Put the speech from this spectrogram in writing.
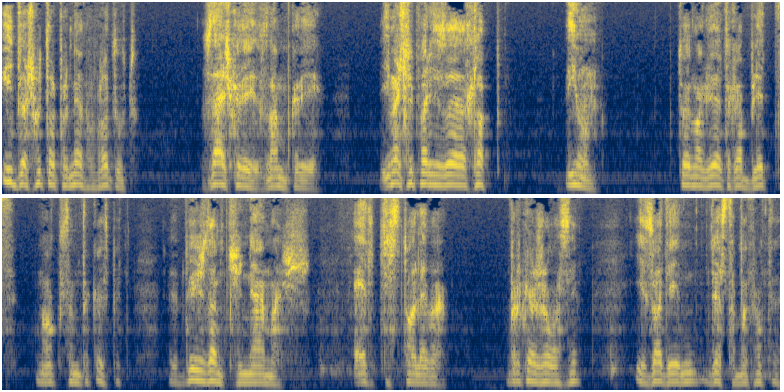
Идваш утре при мен в радиото. Знаеш къде е, знам къде е. Имаш ли пари за хляб? Имам. Той ме гледа така блед. Малко съм така изпит. Виждам, че нямаш. Ето ти 100 лева. Бърка жова си. Извади 200 банкнота.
